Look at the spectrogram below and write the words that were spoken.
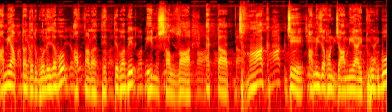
আমি আপনাদের বলে যাব, আপনারা দেখতে পাবেন ইনশাল্লাহ একটা ঝাঁক যে আমি যখন জামিয়ায় ঢুকবো,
